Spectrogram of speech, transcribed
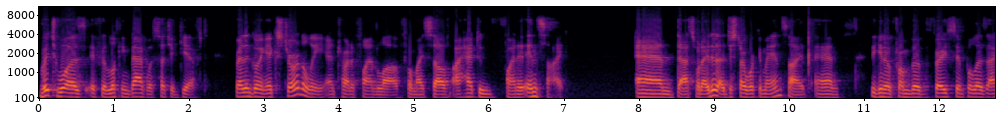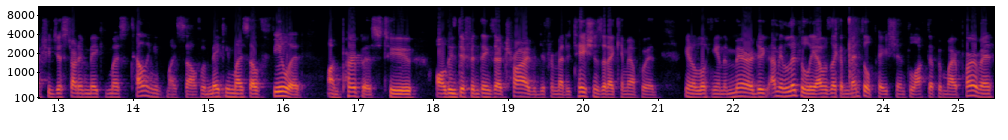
which was, if you're looking back, was such a gift rather than going externally and trying to find love for myself, I had to find it inside. And that's what I did. I just started working my inside. And, you know, from the very simple as actually just started making my, telling it myself and making myself feel it on purpose to all these different things I tried, the different meditations that I came up with, you know, looking in the mirror. Doing, I mean, literally, I was like a mental patient locked up in my apartment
